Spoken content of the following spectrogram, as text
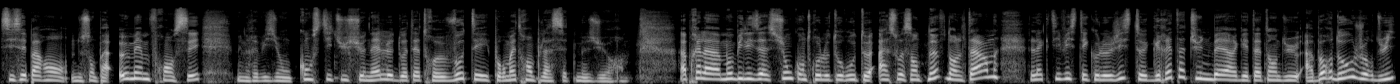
si ses parents ne sont pas eux-mêmes français. Une révision constitutionnelle doit être votée pour mettre en place cette mesure. Après la mobilisation contre l'autoroute A69 dans le Tarn, l'activiste écologiste Greta Thunberg est attendue à Bordeaux aujourd'hui.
